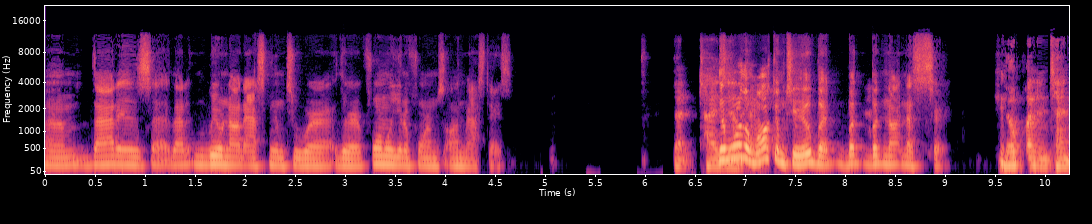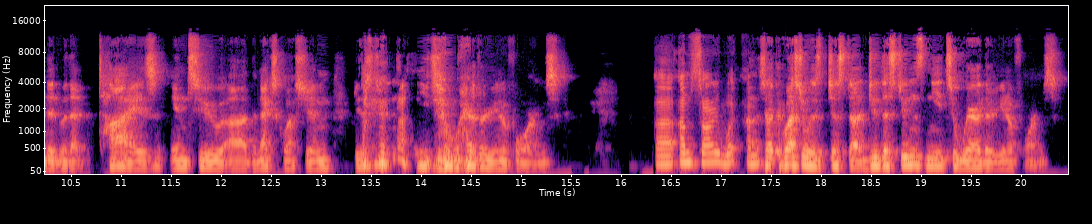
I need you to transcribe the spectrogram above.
Um, that is uh, that we are not asking them to wear their formal uniforms on mass days. That ties. They're more than welcome to, but but but not necessary. no pun intended, but that ties into uh, the next question: Do students need to wear their uniforms? Uh, I'm sorry. What? I'm, sorry. The question was just: uh, Do the students need to wear their uniforms?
